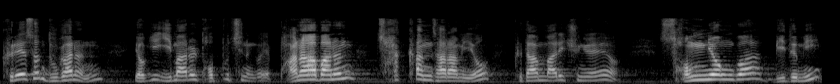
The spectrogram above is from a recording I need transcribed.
그래서 누가는 여기 이 말을 덧붙이는 거예요. 바나바는 착한 사람이요. 그 다음 말이 중요해요. 성령과 믿음이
